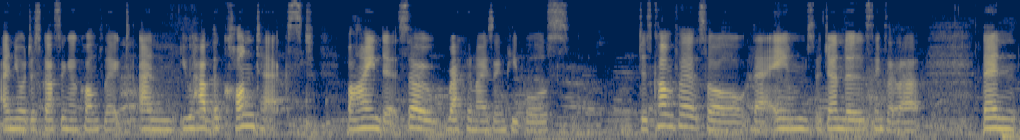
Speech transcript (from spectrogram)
and you're discussing a conflict and you have the context behind it, so recognizing people's discomforts or their aims, agendas, things like that, then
